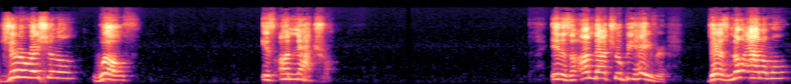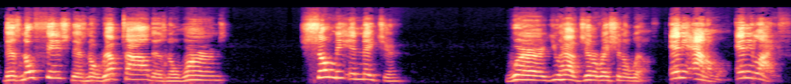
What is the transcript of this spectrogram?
Generational wealth is unnatural it is an unnatural behavior. There's no animal, there's no fish, there's no reptile, there's no worms. Show me in nature where you have generational wealth. Any animal, any life.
